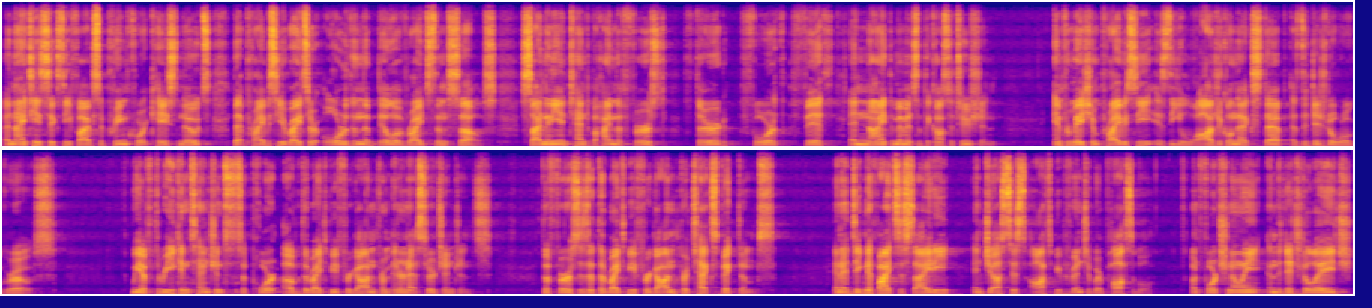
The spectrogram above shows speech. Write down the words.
A 1965 Supreme Court case notes that privacy rights are older than the Bill of Rights themselves, citing the intent behind the First, Third, Fourth, Fifth, and Ninth Amendments of the Constitution. Information privacy is the logical next step as the digital world grows. We have three contentions in support of the right to be forgotten from internet search engines. The first is that the right to be forgotten protects victims. In a dignified society, injustice ought to be prevented where possible. Unfortunately, in the digital age,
